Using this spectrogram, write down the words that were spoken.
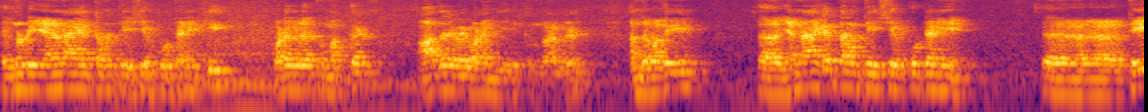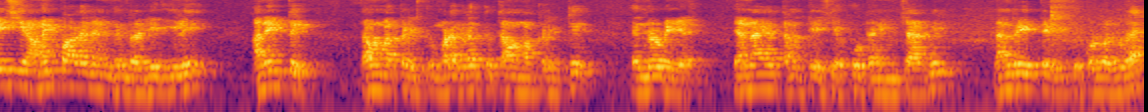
எங்களுடைய ஜனநாயக தமிழ் தேசிய கூட்டணிக்கு வடகிழக்கு மக்கள் ஆதரவை வழங்கி இருக்கின்றார்கள் அந்த வகையில் அஹ், தமிழ் தேசிய கூட்டணியின் தேசிய அமைப்பாளர் என்கின்ற ரீதியிலே அனைத்து தமிழ் மக்களுக்கும் வடகிழக்கு தமிழ் மக்களுக்கு எங்களுடைய ஜனநாயக தமிழ் தேசிய கூட்டணியின் சார்பில் நன்றியை தெரிவித்துக் கொள்வதுடன்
